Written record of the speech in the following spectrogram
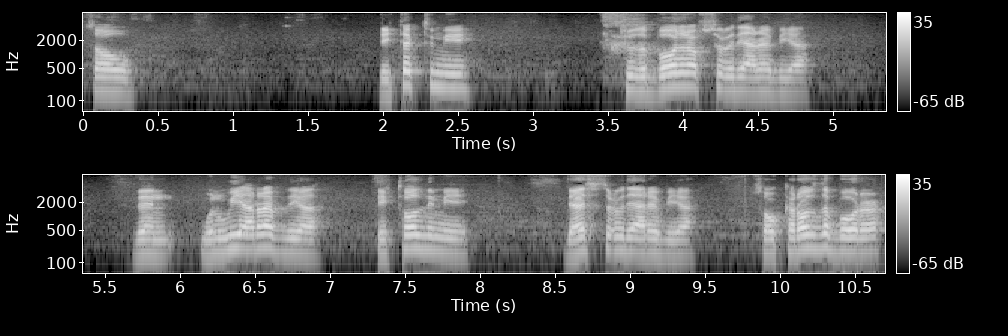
So they took me to the border of Saudi Arabia. Then when we arrived there, they told me that's Saudi Arabia. So cross the border.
